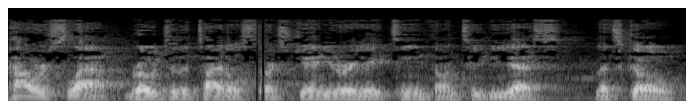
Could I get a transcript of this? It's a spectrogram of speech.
Power Slap, Road to the Title starts January 18th on TBS. Let's go.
